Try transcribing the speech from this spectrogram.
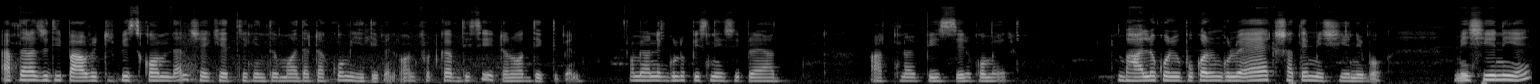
আপনারা যদি পাউরুটির পিস কম দেন, সেই ক্ষেত্রে কিন্তু ময়দাটা কমিয়ে দিবেন। ওয়ান ফুট কাপ দিছি, এটার অর্ধেক দিবেন। আমি অনেকগুলো পিস নিয়েছি, প্রায় আট নয় পিস এরকমের। ভালো করে উপকরণগুলো একসাথে মিশিয়ে নেব। মিশিয়ে নিয়ে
